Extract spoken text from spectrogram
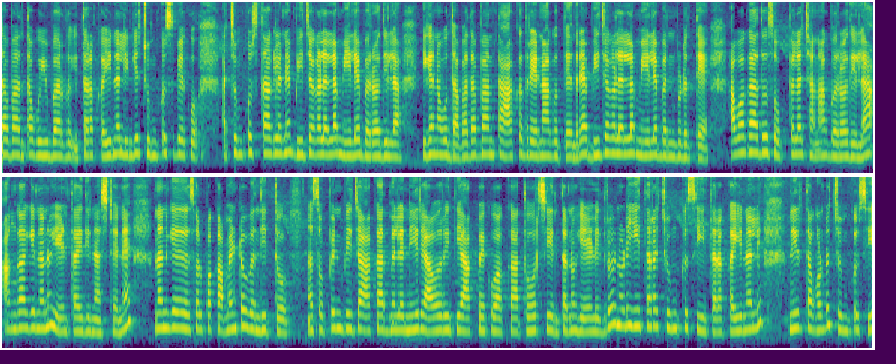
ದಬ ಅಂತ ಹುಯ್ಯಬಾರ್ದು ಈ ಥರ ಕೈನಲ್ಲಿ ಹಿಂಗೆ ಚುಮ್ಕಿಸ್ಬೇಕು. ಆ ಚುಮ್ಕಿಸ್ದಾಗ್ಲೇ ಬೀಜಗಳೆಲ್ಲ ಮೇಲೆ ಬರೋದಿಲ್ಲ. ಈಗ ನಾವು ದಬ ದಬ ಅಂತ ಹಾಕಿದ್ರೆ ಏನಾಗುತ್ತೆ ಅಂದರೆ ಬೀಜಗಳೆಲ್ಲ ಮೇಲೆ ಬಂದ್ಬಿಡುತ್ತೆ. ಆವಾಗ ಅದು ಸೊಪ್ಪೆಲ್ಲ ಚೆನ್ನಾಗಿ ಬರೋದಿಲ್ಲ. ಹಂಗಾಗಿ ನಾನು ಹೇಳ್ತಾ ಇದ್ದೀನಿ ಅಷ್ಟೇ ನನಗೆ ಸ್ವಲ್ಪ ಕಮೆಂಟು ಬಂದಿತ್ತು. ಸೊಪ್ಪಿನ ಬೀಜ ಹಾಕಾದ್ಮೇಲೆ ನೀರು ಯಾವ ರೀತಿ ಹಾಕಬೇಕು ಅಕ್ಕ ತೋರಿಸಿ ಅಂತಲೂ ಹೇಳಿದರು. ನೋಡಿ ಈ ಥರ ಚುಮ್ಕಿಸಿ, ಈ ಥರ ಕೈನಲ್ಲಿ ನೀರು ತಗೊಂಡು ಚುಮ್ಕಿಸಿ.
